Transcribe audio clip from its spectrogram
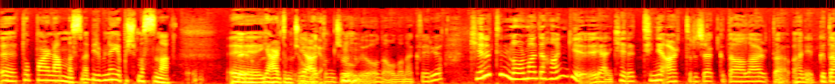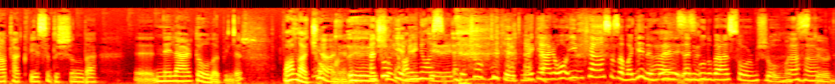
e, toparlanmasına birbirine yapışmasına e, yardımcı oluyor. Yardımcı oluyor ona olanak veriyor. Keratin normalde hangi yani keratini arttıracak gıdalar da hani gıda takviyesi dışında e, nelerde olabilir? Valla çok yani, e, yani çok yemek amino gerekiyor, çok tüketmek. Yani o imkansız ama gene de hani bunu ben sormuş olmak istiyorum.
